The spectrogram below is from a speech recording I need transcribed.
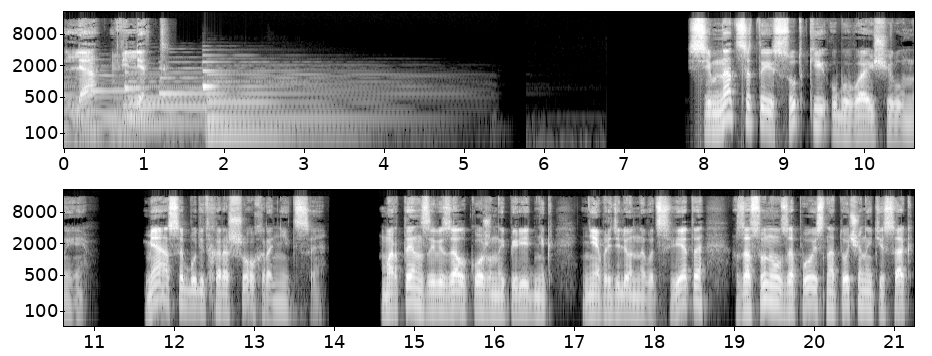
Ля Вилет. Семнадцатые сутки убывающей луны. Мясо будет хорошо храниться. Мартен завязал кожаный передник неопределенного цвета, засунул за пояс наточенный тесак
